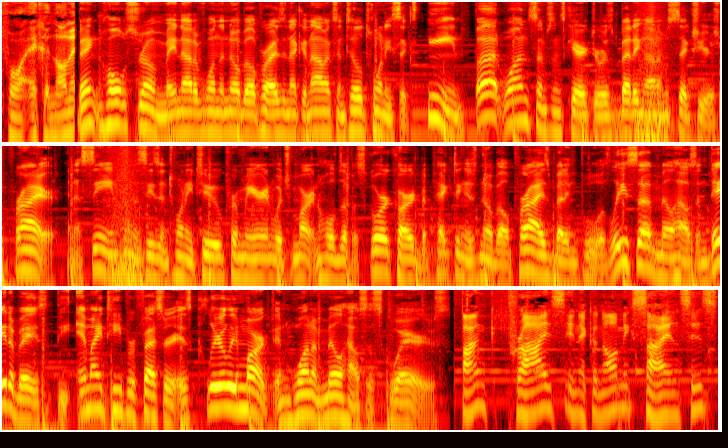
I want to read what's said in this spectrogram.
For economic. Bengt Holmstrom may not have won the Nobel Prize in Economics until 2016, but one Simpsons character was betting on him six years prior. In a scene from the season 22 premiere in which Martin holds up a scorecard depicting his Nobel Prize betting pool with Lisa, Milhouse, and Database, the MIT professor is clearly marked in one of Milhouse's squares. Bank Prize in Economic Sciences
